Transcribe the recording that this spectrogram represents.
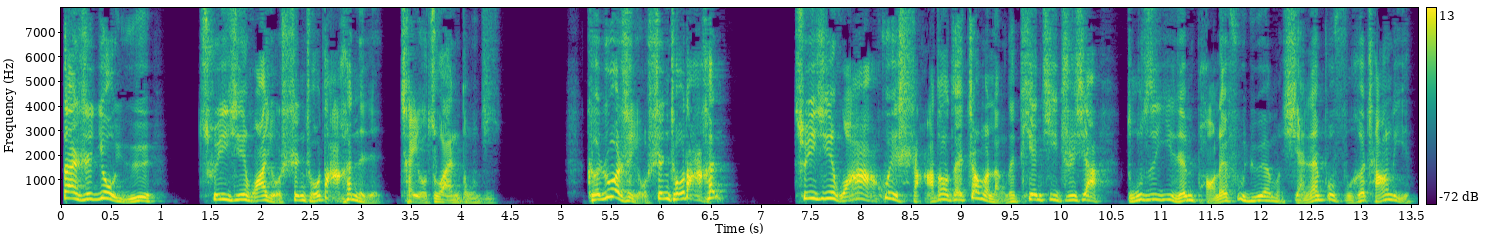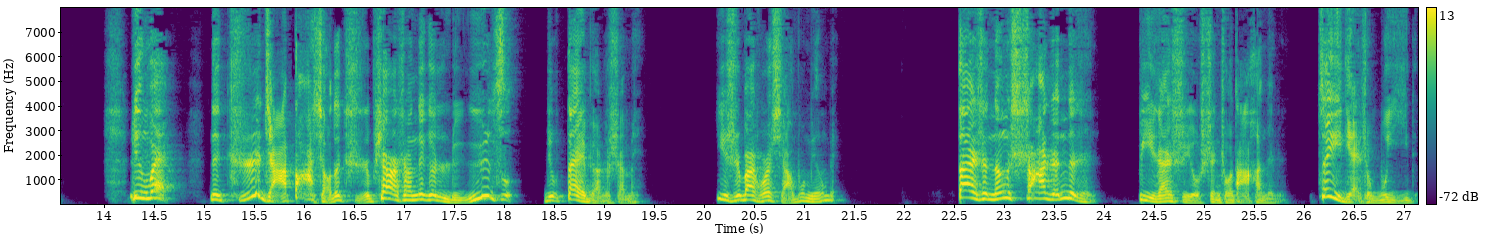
但是又与崔新华有深仇大恨的人才有作案动机。可若是有深仇大恨，崔新华会傻到在这么冷的天气之下独自一人跑来赴约吗？显然不符合常理。另外，那指甲大小的纸片上那个“驴”字又代表着什么呀？一时半会儿想不明白。但是能杀人的人，必然是有深仇大恨的人，这一点是无疑的。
